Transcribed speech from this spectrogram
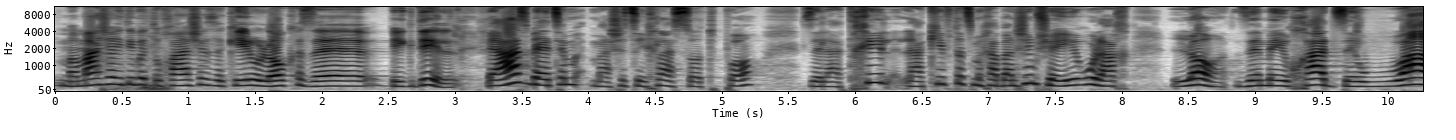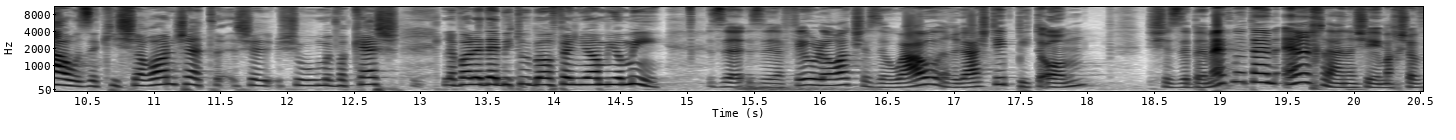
ממש הייתי בטוחה שזה כאילו לא כזה big deal. ואז בעצם מה שצריך לעשות פה, זה להתחיל להקיף את עצמך באנשים שיעירו לך, לא, זה מיוחד, זה וואו, זה כישרון שאת, ש, שהוא מבקש לבוא לידי ביטוי באופן יומיומי. זה, זה אפילו לא רק שזה וואו, הרגשתי פתאום שזה באמת נותן ערך לאנשים. עכשיו,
